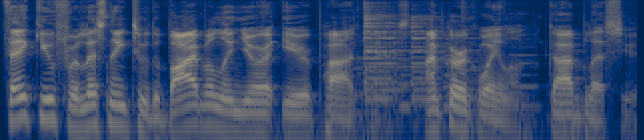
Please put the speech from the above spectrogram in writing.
Thank you for listening to the Bible in Your Ear podcast. I'm Kirk Whalum. God bless you.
